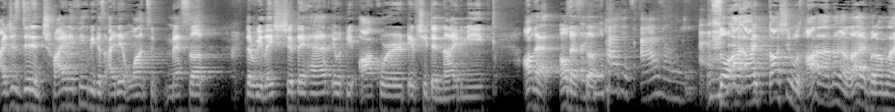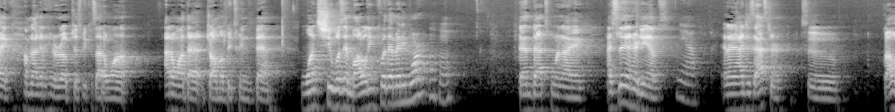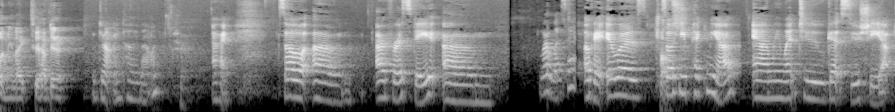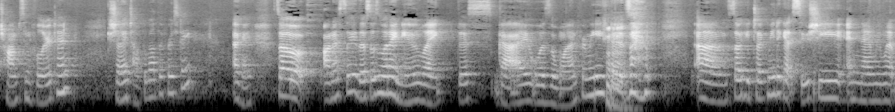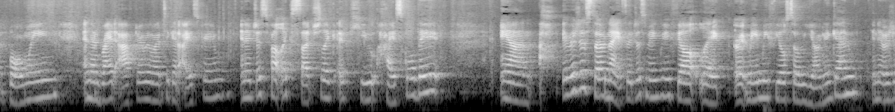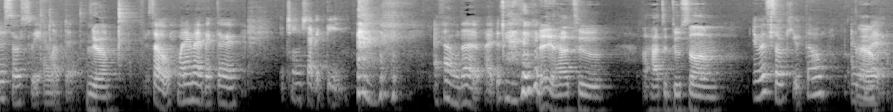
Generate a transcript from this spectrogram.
I just didn't try anything because I didn't want to mess up the relationship they had. It would be awkward if she denied me. All that, all that So stuff. he- had his eyes on me. So I, I thought she was hot. I'm not gonna lie, but I'm like, I'm not gonna hit her up just because I don't want, I don't want that drama between them. Once she wasn't modeling for them anymore, then that's when I, I slid in her DMs Yeah. and I, I just asked her to go out with me, like to have dinner. Do you want me to tell you that one? Sure. Okay. So, um, our first date, um, Where was it? okay, it was, so he picked me up and we went to get sushi at Chomps in Fullerton. Should I talk about the first date? Okay, so honestly, this is what I knew like this guy was the one for me because um, so he took me to get sushi and then we went bowling and then right after we went to get ice cream and it just felt like such like a cute high school date and it was just so nice. It just made me feel like, or it made me feel so young again and it was just so sweet. I loved it. Yeah. So when I met Victor, It changed everything. I fell in love. I just Hey, I had to, I had to do some. It was so cute though. I love it.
